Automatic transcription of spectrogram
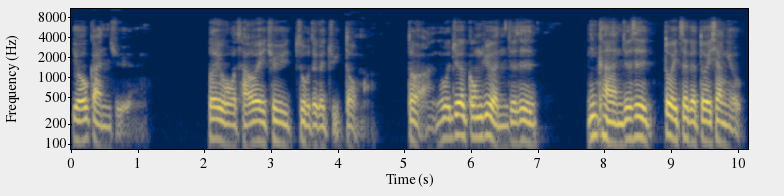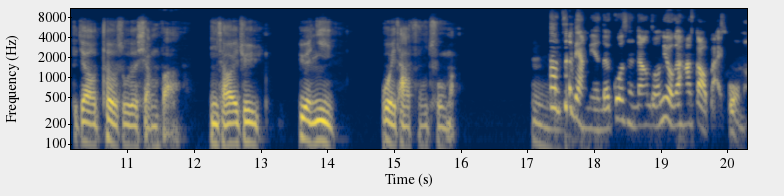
有感觉，所以我才会去做这个举动嘛，对啊。我觉得工具人就是你可能就是。对这个对象有比较特殊的想法，你才会去愿意为他付出嘛。嗯，那这两年的过程当中，你有跟他告白过吗？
